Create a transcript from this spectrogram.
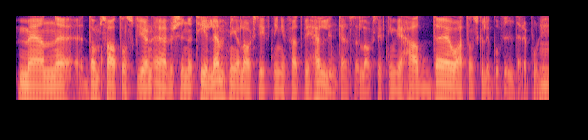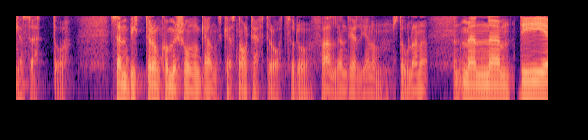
men eh, de sa att de skulle göra en översyn och tillämpning av lagstiftningen för att vi höll inte ens den lagstiftning vi hade och att de skulle gå vidare på olika mm. sätt. Då. Sen bytte de kommission ganska snart efteråt så då faller en del genom stolarna. Men eh, det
